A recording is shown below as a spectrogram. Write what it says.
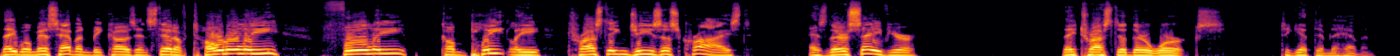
They will miss heaven because instead of totally, fully, completely trusting Jesus Christ as their Savior, they trusted their works to get them to heaven.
